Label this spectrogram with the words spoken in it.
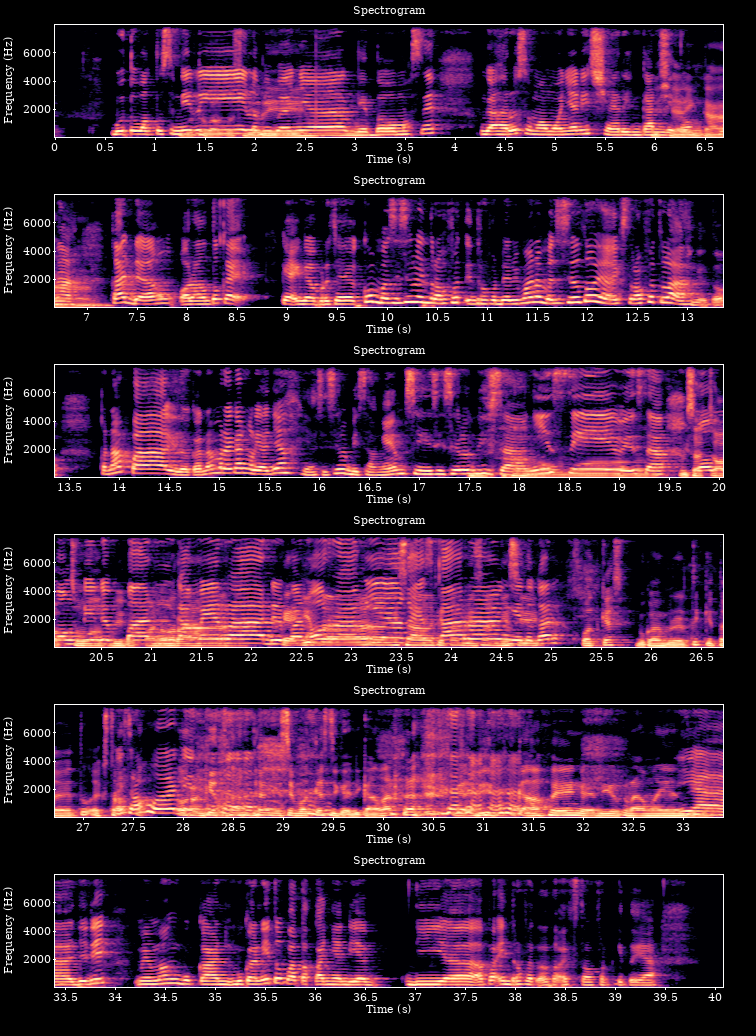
Butuh waktu sendiri, waktu sendiri. lebih banyak gitu. Maksudnya nggak harus semua maunya di sharingkan gitu nah kadang orang tuh kayak kayak nggak percaya kok mbak Sisil introvert? Introvert dari mana? Mbak Sisil tuh ya ekstrovert lah gitu. Kenapa? gitu. Karena mereka ngelihatnya ya Sisil bisa nge-MC Sisil bisa ngisi bisa, bisa ngomong di depan, di depan orang. kamera di Kayak depan kita, orang. Iya kayak kita bisa sekarang ngisi gitu kan. podcast bukan berarti kita itu ekstrovert Extrovert, orang gitu. kita aja ngisi podcast juga di kamar nggak di kafe nggak di keramaian. Iya, jadi memang bukan bukan itu patokannya dia dia apa introvert atau extrovert gitu ya.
